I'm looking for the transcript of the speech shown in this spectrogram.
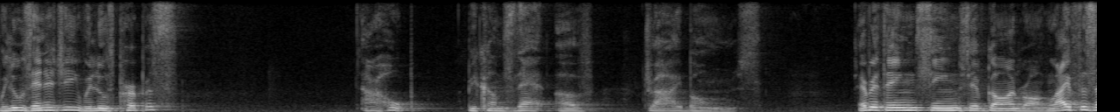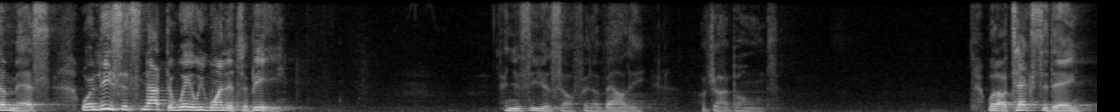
We lose energy. We lose purpose. Our hope becomes that of dry bones. Everything seems to have gone wrong. Life is a mess, or at least it's not the way we want it to be and you see yourself in a valley of dry bones. Well, our text today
